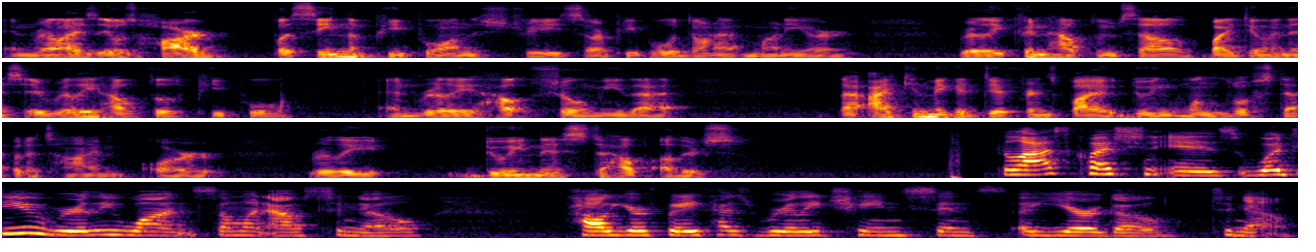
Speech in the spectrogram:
and realized it was hard, but seeing the people on the streets or people who don't have money or really couldn't help themselves by doing this, it really helped those people and really helped show me that that I can make a difference by doing one little step at a time or really doing this to help others. The last question is What do you really want someone else to know how your faith has really changed since a year ago to now?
